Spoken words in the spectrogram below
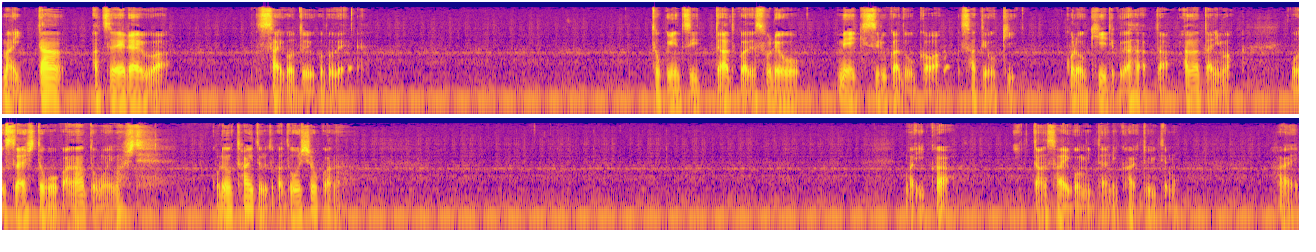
まあ一旦熱いライブは最後ということで特に Twitter とかでそれを明記するかどうかはさておきこれを聞いてくださったあなたにはお伝えしとこうかなと思いまして。これのタイトルとかどうしようかな。まあいいか。一旦最後みたいに書いといても。はい。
